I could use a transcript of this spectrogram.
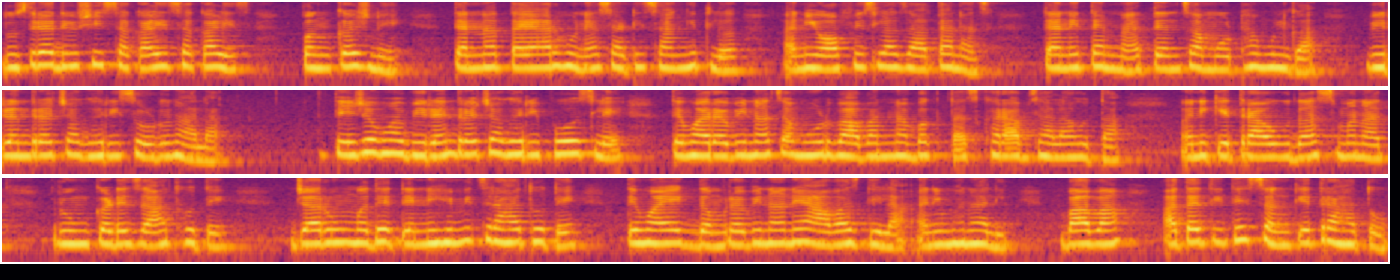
दुसऱ्या दिवशी सकाळी सकाळीच पंकजने त्यांना तयार होण्यासाठी सांगितलं आणि ऑफिसला जातानाच त्याने त्यांना त्यांचा मोठा मुलगा वीरेंद्रच्या घरी सोडून आला. ते जेव्हा वीरेंद्रच्या घरी पोहोचले तेव्हा रवीनाचा मूड बाबांना बघताच खराब झाला होता अनिकेतराव उदास मनात रूमकडे जात होते. ज्या रूममध्ये ते नेहमीच राहत होते तेव्हा एकदम रवीनाने आवाज दिला आणि म्हणाली बाबा आता तिथे संकेत राहतो.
